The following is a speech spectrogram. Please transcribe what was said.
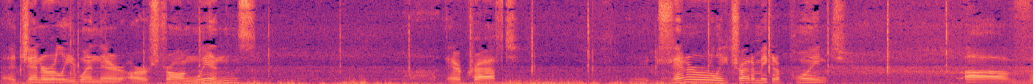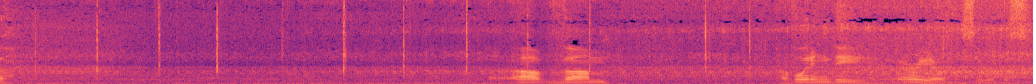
Uh, generally, when there are strong winds, uh, aircraft generally try to make it a point of of um, avoiding the area. Let's see what this.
